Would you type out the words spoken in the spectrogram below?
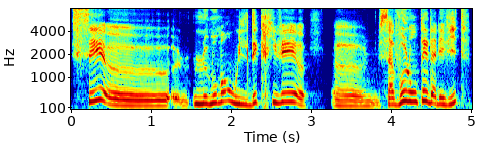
c'est le moment où il décrivait sa volonté d'aller vite,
